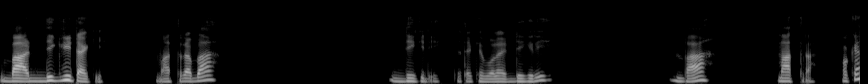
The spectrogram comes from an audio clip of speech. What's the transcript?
বা ডিগ্রিটা কি? মাত্রা বা ডিগ্রি যেটাকে বলা হয় ডিগ্রি বা মাত্রা। ওকে?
